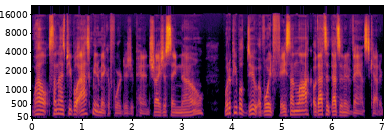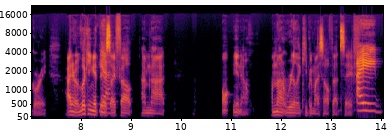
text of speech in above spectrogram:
Well, sometimes people ask me to make a four digit PIN. Should I just say no? What do people do? Avoid face unlock? Oh, that's a, that's an advanced category. I don't know. Looking at this, yeah. I felt I'm not, uh, you know, I'm not really keeping myself that safe. I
